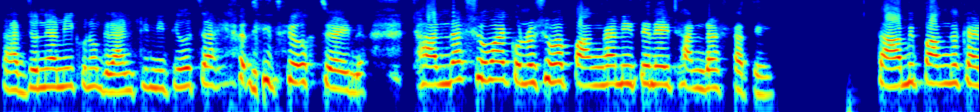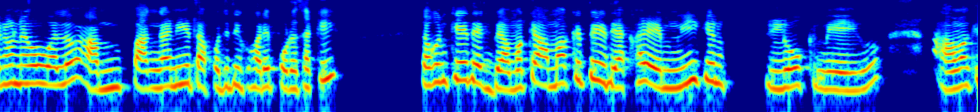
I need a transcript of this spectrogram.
তার জন্য আমি কোনো গ্যারান্টি নিতেও চাই না, দিতেও চাই না। ঠান্ডার সময় কোনো সময় পাঙ্গা নিতে নেই ঠান্ডার সাথে। তা আমি পাঙ্গা কেন নেব বলো? আমি পাঙ্গা নিয়ে তারপর যদি ঘরে পড়ে থাকি, তখন কে দেখবে? আমাকে আমাকে তো এই দেখার এমনি কেন লোক নেই গো। আমাকে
